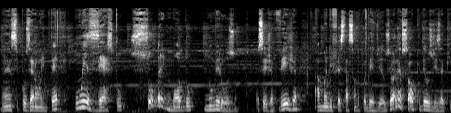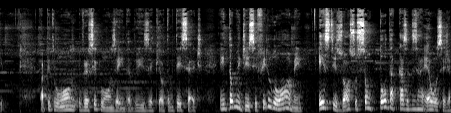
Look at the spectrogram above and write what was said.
né, se puseram em pé, um exército sobremodo numeroso. Ou seja, veja a manifestação do poder de Deus. E olha só o que Deus diz aqui. Capítulo 11, versículo 11 ainda do Ezequiel 37. Então me disse, filho do homem, estes ossos são toda a casa de Israel, ou seja,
